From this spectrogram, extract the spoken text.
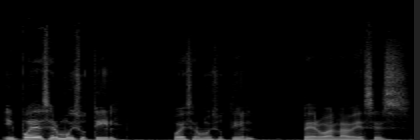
Y puede ser muy sutil, puede ser muy sutil, pero a la vez es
